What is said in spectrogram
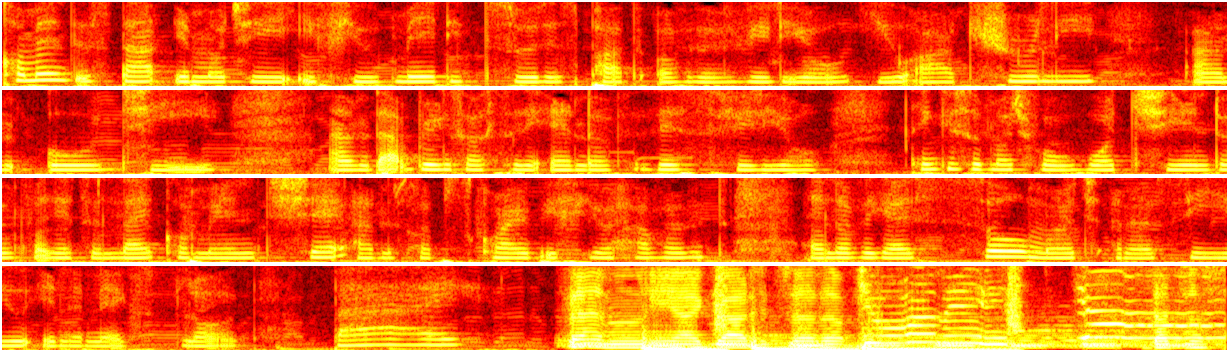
Comment the star emoji if you made it to this part of the video. You are truly an OG. And that brings us to the end of this video. Thank you so much for watching. Don't forget to like, comment, share, and subscribe if you haven't. I love you guys so much, and I'll see you in the next vlog. Bye. Family, I got it set up. You're me. Yeah. That's a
